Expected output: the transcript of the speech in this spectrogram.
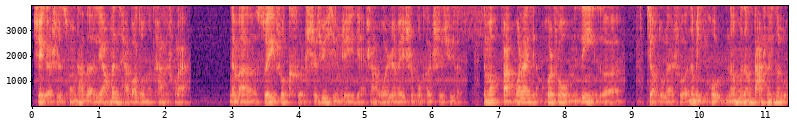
这个是从它的两份财报都能看得出来。那么所以说可持续性这一点上，我认为是不可持续的。那么反过来讲，或者说我们另一个角度来说，那么以后能不能达成一个垄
